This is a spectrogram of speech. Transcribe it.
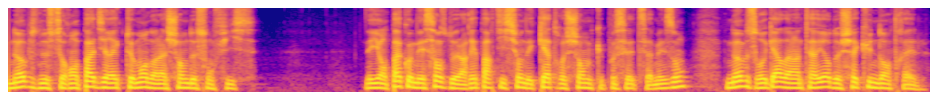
Nobs ne se rend pas directement dans la chambre de son fils. N'ayant pas connaissance de la répartition des quatre chambres que possède sa maison, Nobs regarde à l'intérieur de chacune d'entre elles.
